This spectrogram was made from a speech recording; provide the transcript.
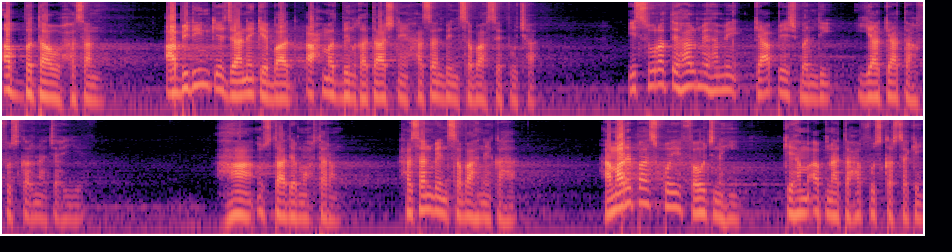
اب بتاؤ حسن۔ عابدین کے جانے کے بعد احمد بن غتاش نے حسن بن صبح سے پوچھا، اس صورتحال میں ہمیں کیا پیش بندی یا کیا تحفظ کرنا چاہیے؟ ہاں استاد محترم، حسن بن صبح نے کہا، ہمارے پاس کوئی فوج نہیں کہ ہم اپنا تحفظ کر سکیں۔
